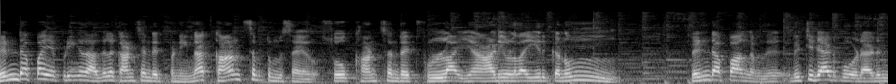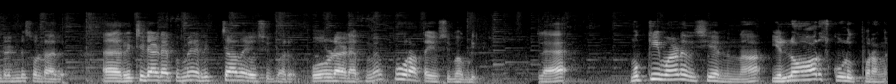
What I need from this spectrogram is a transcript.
ரெண்டப்பா எப்படிங்கிறத அதில் கான்சென்ட்ரேட் பண்ணிங்கன்னா கான்செப்ட் மிஸ் ஆயிரும். ஸோ கான்சென்ட்ரேட் ஃபுல்லாக என் ஆடியோவில் தான் இருக்கணும். ரெண்டு அப்பாங்கிறது ரிச் டேட் போ டேடுன்னு ரெண்டு சொல்கிறாரு ரிச் டேட் எப்பவுமே ரிச்சாக தான் யோசிப்பார். பூர் டேட் எப்பவுமே தான் யோசிப்பா அப்படி. இல்லை முக்கியமான விஷயம் என்னென்னா எல்லோரும் ஸ்கூலுக்கு போகிறாங்க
